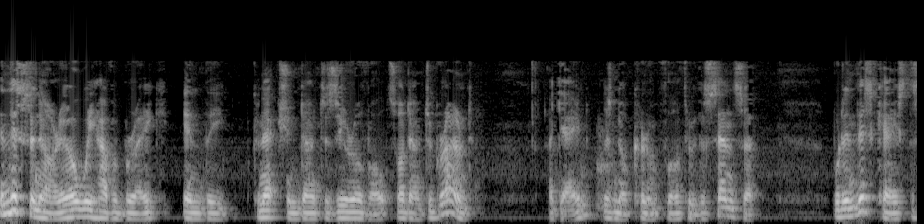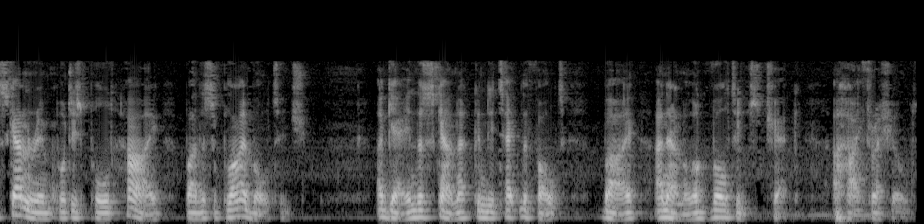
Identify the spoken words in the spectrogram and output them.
In this scenario, we have a break in the connection down to zero volts or down to ground. Again, there's no current flow through the sensor. But in this case, the scanner input is pulled high by the supply voltage. Again, the scanner can detect the fault by an analog voltage check, a high threshold.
